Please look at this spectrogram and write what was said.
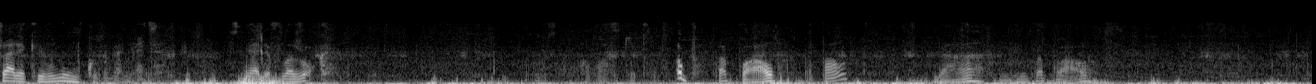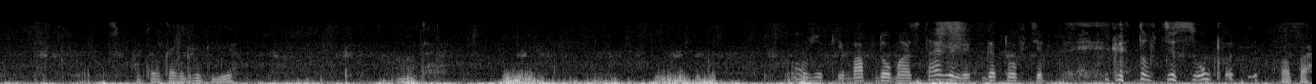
шарики в лунку загонять. Сняли флажок. Оп, попал. попал? Да, ну, попал. Смотрим, как другие. Вот. Мужики, баб дома оставили. Готовьте. Готовьте суп. Опа.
